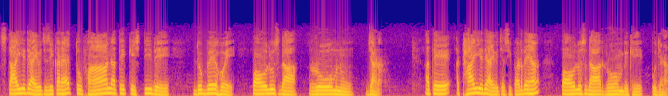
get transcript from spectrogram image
27 ਅਧਿਆਏ ਵਿੱਚ ਜ਼ਿਕਰ ਹੈ, ਤੂਫਾਨ ਅਤੇ ਕਿਸ਼ਤੀ ਦੇ ਡੁੱਬੇ ਹੋਏ ਪੌਲਸ ਦਾ ਰੋਮ ਨੂੰ ਜਾਣਾ। ਅਤੇ 28 ਅਧਿਆਏ ਵਿੱਚ ਅਸੀਂ ਪੜ੍ਹਦੇ ਹਾਂ, ਪੌਲਸ ਦਾ ਰੋਮ ਵਿਖੇ ਪੁੱਜਣਾ।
